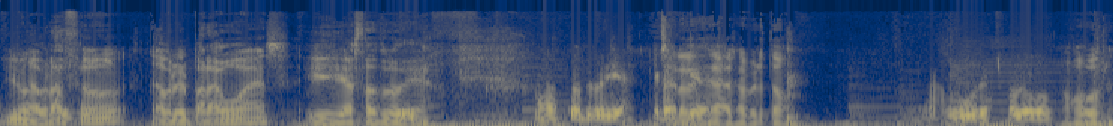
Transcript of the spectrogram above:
Y un abrazo, abre el paraguas y hasta otro día. Hasta otro día. Gracias. Muchas gracias Alberto. Agur, hasta luego. Agur.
